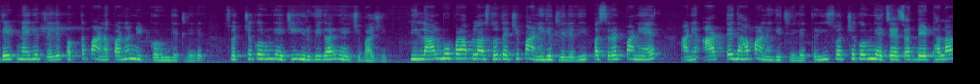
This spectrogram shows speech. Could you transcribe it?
देठ नाही घेतलेले फक्त पानं पानं नीट करून घेतलेले आहेत. स्वच्छ करून घ्यायची हिरवीगार घ्यायची भाजी. ही लाल भोपळा आपला असतो त्याची पाणी घेतलेली आहेत. ही पसरट पाणी आहेत. आणि आठ ते दहा पानं घेतलेली आहेत. तर ही स्वच्छ करून घ्यायची याचा देठाला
